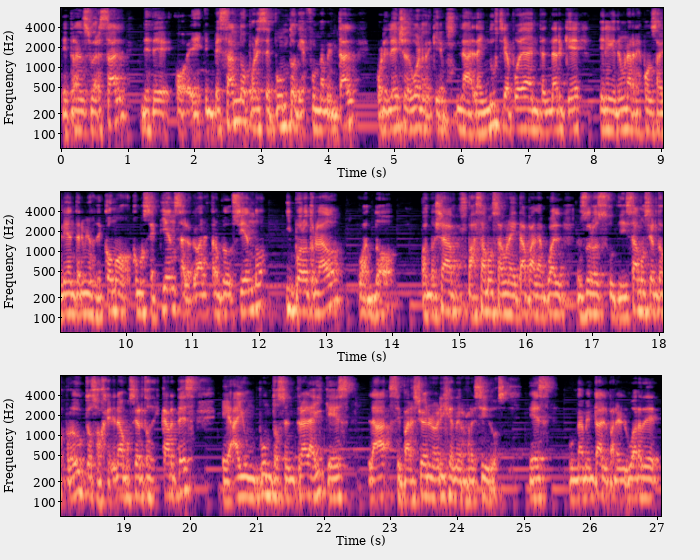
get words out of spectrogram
eh, transversal, desde eh, empezando por ese punto que es fundamental, por el hecho de, bueno, de que la, industria pueda entender que tiene que tener una responsabilidad en términos de cómo, cómo se piensa lo que van a estar produciendo. Y por otro lado, cuando, cuando ya pasamos a una etapa en la cual nosotros utilizamos ciertos productos o generamos ciertos descartes, eh, hay un punto central ahí que es la separación en origen de los residuos. Es fundamental para el lugar de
